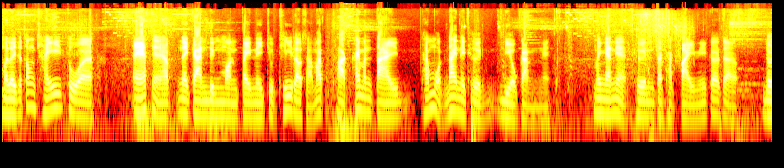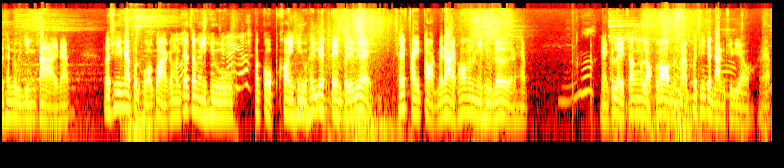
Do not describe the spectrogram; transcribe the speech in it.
มันเลยจะต้องใช้ตัวแอสเนี่ยนะครับในการดึงมอนไปในจุดที่เราสามารถผลักให้มันตายทั้งหมดได้ในเทิร์นเดียวกันนะไม่งั้นเนี่ยเทิร์นถัดๆไปนี้ก็จะโดนธนูยิงตายนะครับแล้วที่น่าปวดหัวกว่าก็มันก็จะมีฮิวประกบคอยฮิวให้เลือดเต็มไปเรื่อยๆ ใช้ไฟตอดไม่ได้เพราะมันมีฮิลเลอร์นะครับなเนี่ยก็เลยต้องหลอกล่อมันมาเพื่อที่จะดันทีเดียวนะครับ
